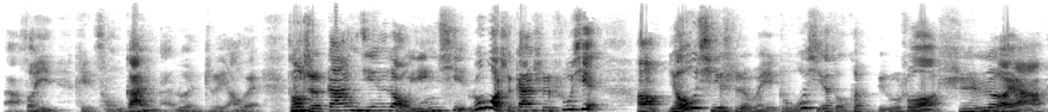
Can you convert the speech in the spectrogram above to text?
啊，所以可以从肝来论治阳痿。同时，肝经绕阴气，如果是肝湿疏泄。啊，尤其是为浊邪所困，比如说湿热呀、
